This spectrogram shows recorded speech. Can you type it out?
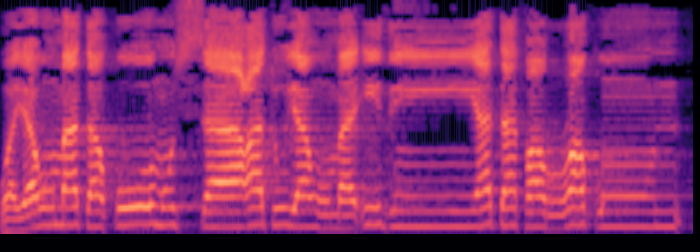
ويوم تقوم الساعة يومئذ يتفرقون.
